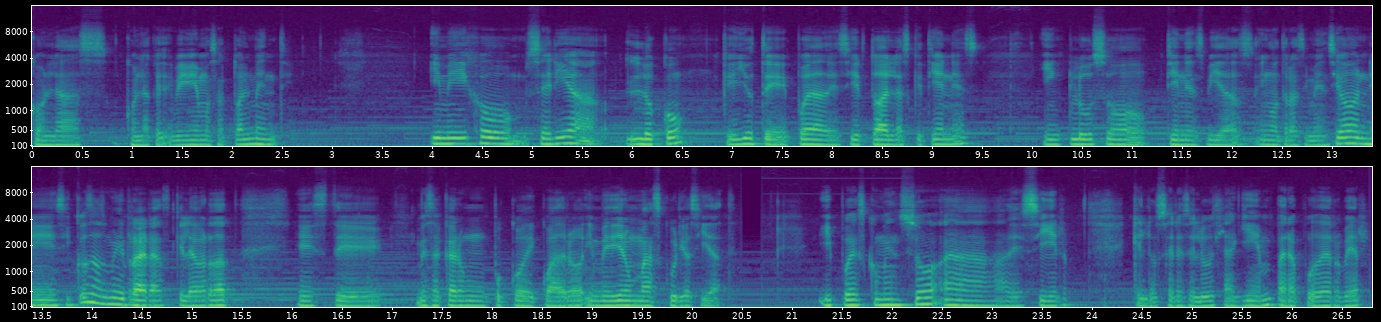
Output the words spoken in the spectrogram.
con las con la que vivimos actualmente. Y me dijo, sería loco que yo te pueda decir todas las que tienes, incluso tienes vidas en otras dimensiones y cosas muy raras que la verdad este me sacaron un poco de cuadro y me dieron más curiosidad. Y pues comenzó a decir que los seres de luz la guíen para poder ver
